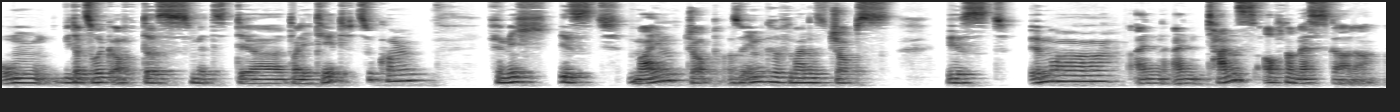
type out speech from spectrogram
um wieder zurück auf das mit der Qualität zu kommen, für mich ist mein Job, also im Begriff meines Jobs, ist immer ein, ein Tanz auf einer Messskala.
